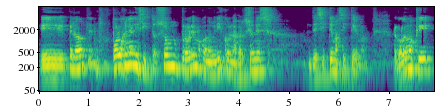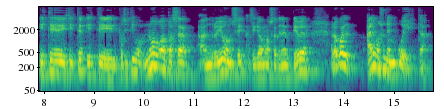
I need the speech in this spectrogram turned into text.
Eh, pero por lo general, insisto, son problemas cuando venís con las versiones de sistema a sistema. Recordemos que este, este dispositivo no va a pasar a Android 11, así que vamos a tener que ver, a lo cual haremos una encuesta,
